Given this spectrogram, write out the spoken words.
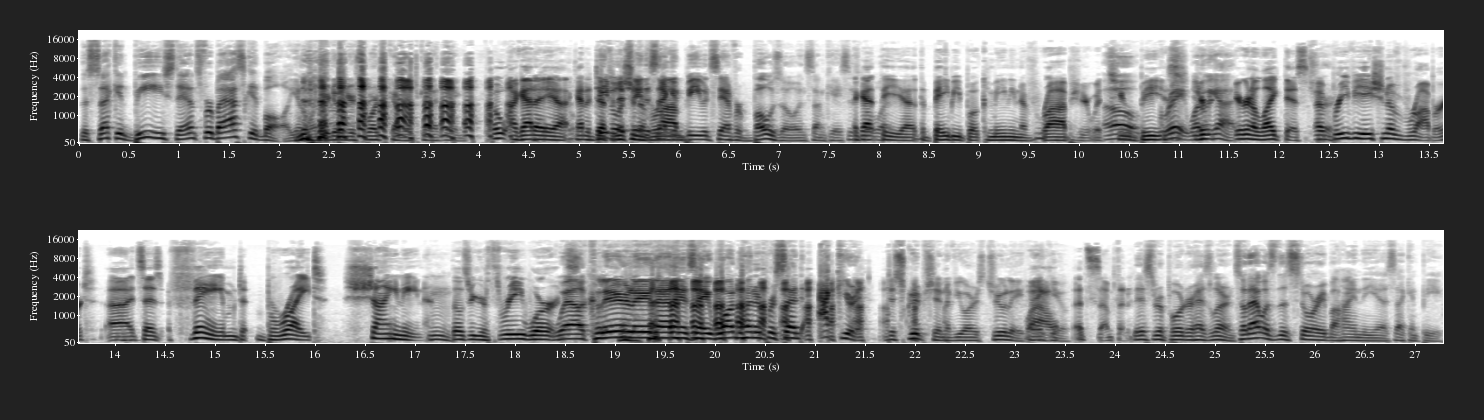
The second B stands for basketball. You know, when you're doing your sports coverage kind of thing. oh, I got a uh, got a definition say of the second B would stand for bozo in some cases. I got the uh, the baby book meaning of Rob here with Oh, two B's. great. What do you're, we got? You're gonna like this Sure. abbreviation of Robert. Uh, it says famed, bright, shining. Those are your three words. Well, clearly that is a 100% accurate description of yours truly. wow, Thank you. that's something. This reporter has learned. So that was the story behind the uh, second P.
